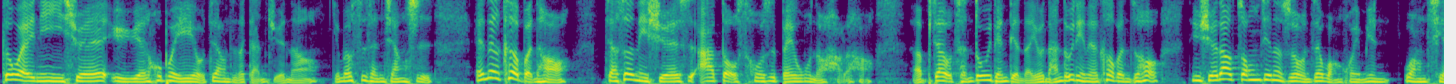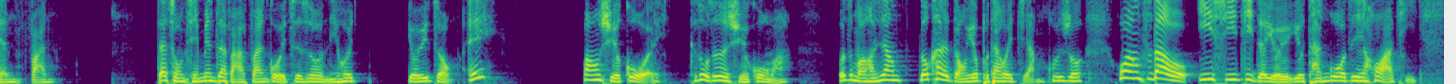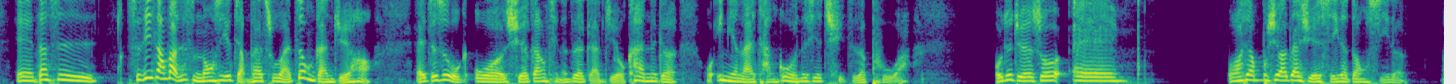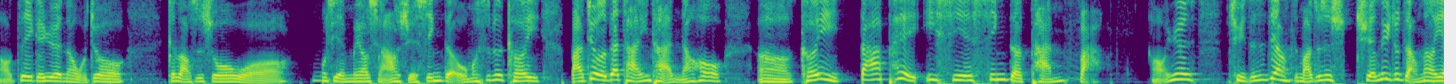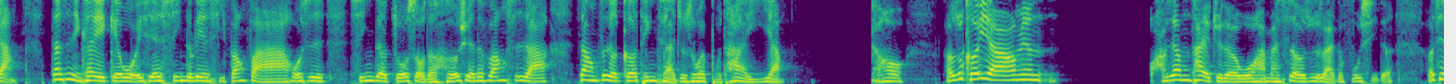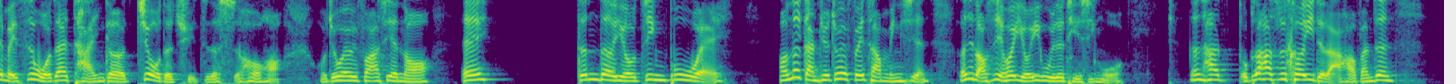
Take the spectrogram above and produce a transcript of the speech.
各位，你学语言会不会也有这样子的感觉呢？有没有似曾相识？哎，那个课本哈，假设你学的是阿斗或是贝乌呢，好了哈，呃，比较有程度一点点的，有难度一点点的课本之后，你学到中间的时候，你再往回面往前翻，再从前面再把它翻过一次的时候，你会有一种哎，我刚学过哎，可是我真的学过吗？我怎么好像都看得懂，又不太会讲，或者说我好像知道依稀记得有有谈过这些话题。诶，但是实际上到底是什么东西又讲不太出来，这种感觉哈，诶，就是我我学钢琴的这个感觉。我看那个我一年来弹过那些曲子的谱啊，我就觉得说，诶，我好像不需要再学新的东西了。哦，这一个月呢，我就跟老师说，我目前没有想要学新的，我们是不是可以把旧的再弹一弹，然后呃，可以搭配一些新的弹法。哦，因为曲子是这样子嘛，就是旋律就长那样，但是你可以给我一些新的练习方法啊，或是新的左手的和弦的方式啊，让这个歌听起来就是会不太一样。然后他说可以啊，好像他也觉得我还蛮适合，就是来个复习的。而且每次我在弹一个旧的曲子的时候，哈，我就会发现哦，哎，真的有进步哎，哦，那感觉就会非常明显，而且老师也会有意无意的提醒我。那他我不知道他是不是刻意的啦，哈，反正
